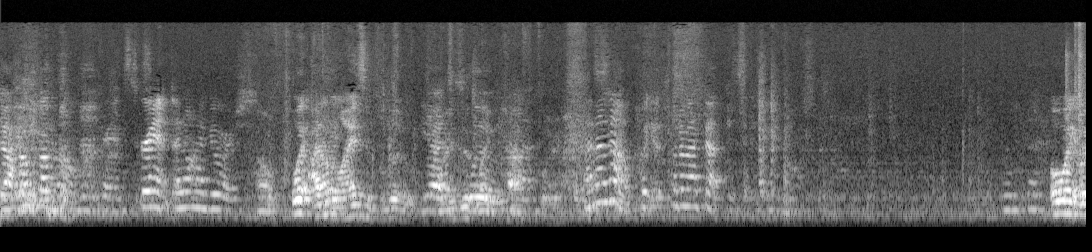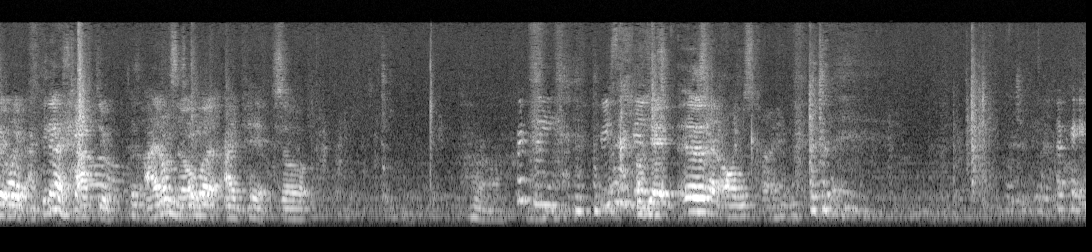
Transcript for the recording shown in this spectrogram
Yeah, how come? Grant, I don't have. Wait, I don't. Why is it blue? Yeah, it's blue. I don't know, put it, put it back up. Oh wait, wait, wait. I think I have to, cause I don't know what I picked. So. Huh. Quickly, three seconds. Okay. Uh, all this time? Okay.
